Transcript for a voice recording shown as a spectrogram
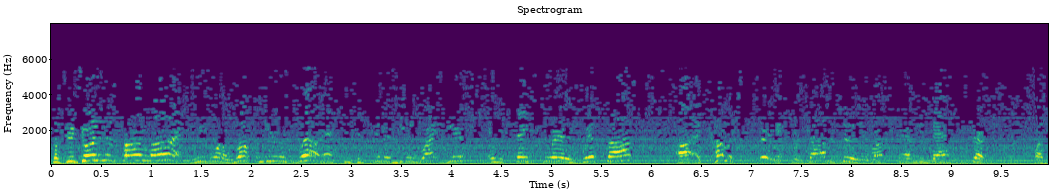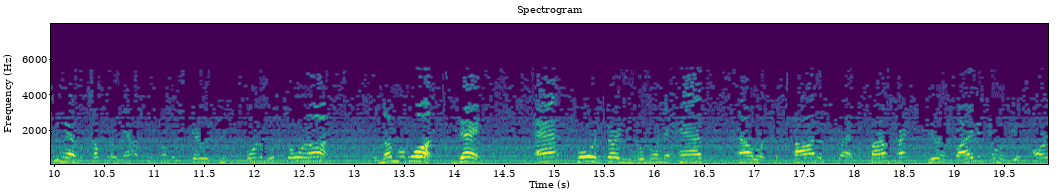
So if you're joining us online, we want to welcome you as well. Ask you to consider being right here in the sanctuary with us uh, and come experience what God is doing at Rock Avenue Baptist Church. So I do have a couple of announcements I'm going to share with you this morning. What's going on? Well, number one, today at 4.30, we're going to have our Cantata slash choir practice. You're invited. Come and be a part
